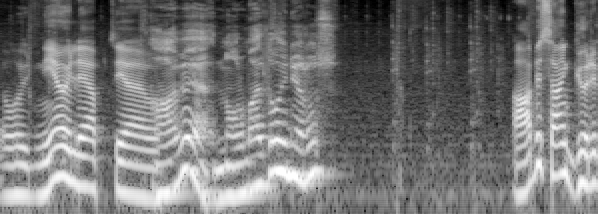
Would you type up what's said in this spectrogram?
o niye öyle yaptı ya? o? Abi normalde oynuyoruz. Abi sen göre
